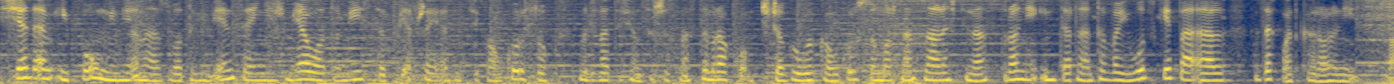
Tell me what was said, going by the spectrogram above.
7,5 miliona złotych więcej niż miało to miejsce w pierwszej edycji konkursu w 2016 roku. Szczegóły konkursu można znaleźć na stronie internetowej łódzkie.pl zakładka rolnictwo.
